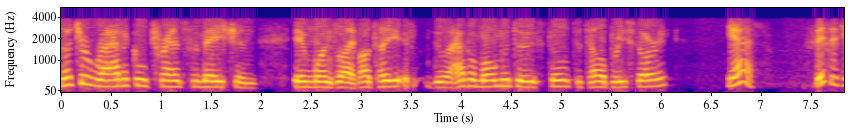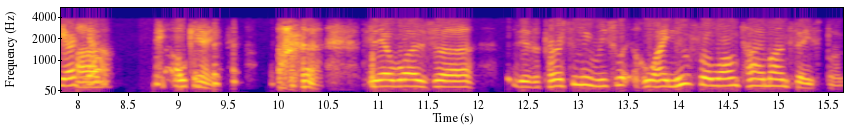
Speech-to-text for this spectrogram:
such a radical transformation in one's life. I'll tell you. If, do I have a moment to still to tell a brief story? Yes, this is your um, show. okay. there was uh, there's a person who recently who I knew for a long time on Facebook,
